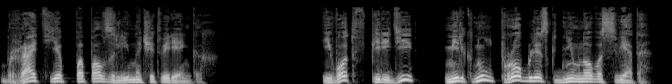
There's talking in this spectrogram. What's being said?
братья поползли на четвереньках. И вот впереди мелькнул проблеск дневного света.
